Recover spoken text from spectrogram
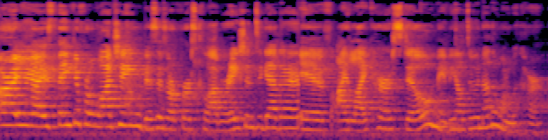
All right, you guys, thank you for watching. This is our first collaboration together. If I like her still, maybe I'll do another one with her.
